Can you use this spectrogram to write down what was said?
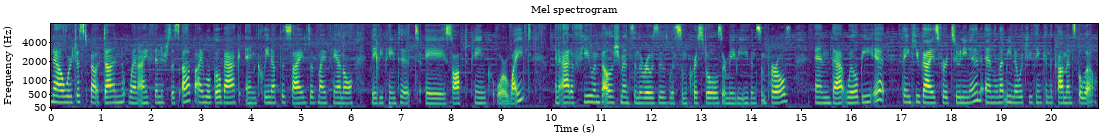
Now we're just about done. When I finish this up, I will go back and clean up the sides of my panel, maybe paint it a soft pink or white, and add a few embellishments in the roses with some crystals or maybe even some pearls. And that will be it. Thank you guys for tuning in and let me know what you think in the comments below.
